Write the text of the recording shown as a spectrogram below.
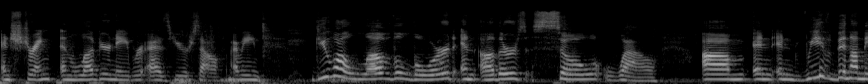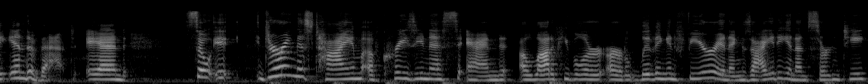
and strength, and love your neighbor as yourself. I mean, you all love the Lord and others so well. Um, and, and we've been on the end of that. And so it, during this time of craziness and a lot of people are, are living in fear and anxiety and uncertainty,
